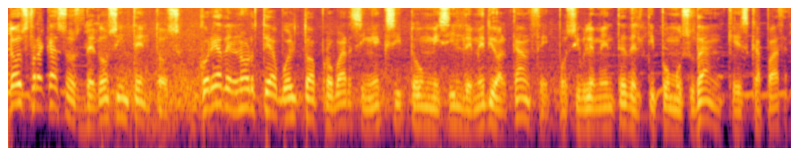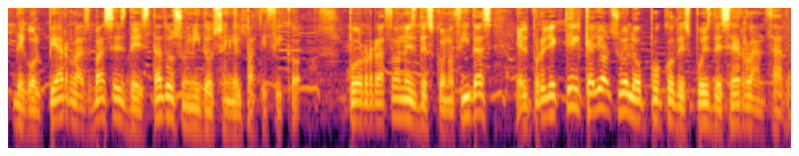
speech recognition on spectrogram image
Dos fracasos de dos intentos. Corea del Norte ha vuelto a probar sin éxito un misil de medio alcance, posiblemente del tipo Musudán, que es capaz de golpear las bases de Estados Unidos en el Pacífico. Por razones desconocidas, el proyectil cayó al suelo poco después de ser lanzado.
